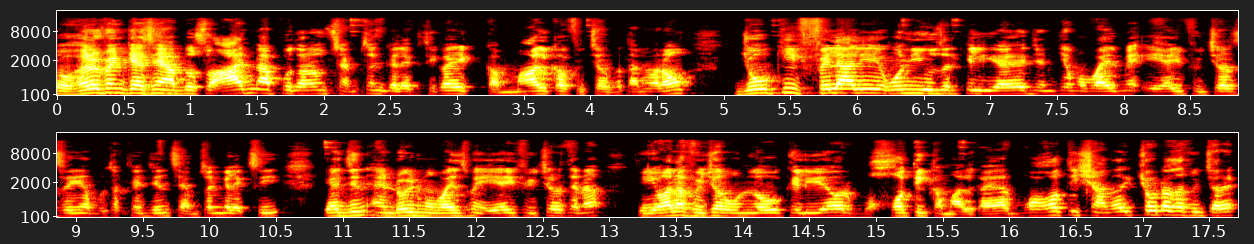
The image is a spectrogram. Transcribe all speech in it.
तो हेलो फ्रेंड, कैसे हैं आप दोस्तों? आज मैं आपको बता रहा हूँ सैमसंग गैलेक्सी का एक कमाल का फीचर बताने वाला हूँ, जो कि फ़िलहाल ये उन यूज़र के लिए है जिनके मोबाइल में एआई फीचर्स है, या बोल सकते हैं जिन सैमसंग गैलेक्सी या जिन एंड्रॉइड मोबाइल्स में एआई फीचर्स है ना तो ये वाला फीचर उन लोगों के लिए और बहुत ही कमाल का यार। बहुत ही शानदार, एक छोटा सा फीचर है,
